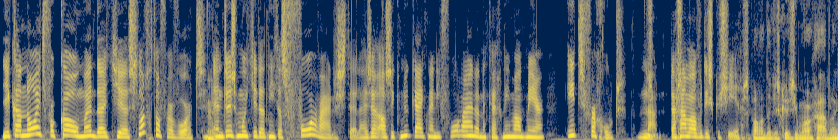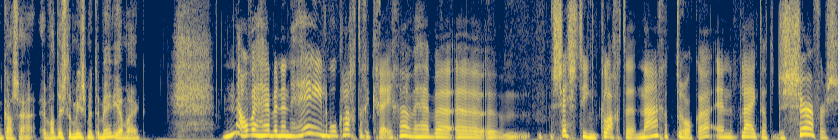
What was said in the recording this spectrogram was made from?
Je kan nooit voorkomen dat je slachtoffer wordt. En dus moet je dat niet als voorwaarde stellen. Hij zegt, als ik nu kijk naar die voorwaarden... dan krijgt niemand meer iets vergoed. Nou, daar gaan we over discussiëren. Spannende discussie morgenavond in Kassa. Wat is er mis met de mediamarkt? Nou, we hebben een heleboel klachten gekregen. We hebben uh, 16 klachten nagetrokken. En het blijkt dat de servers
